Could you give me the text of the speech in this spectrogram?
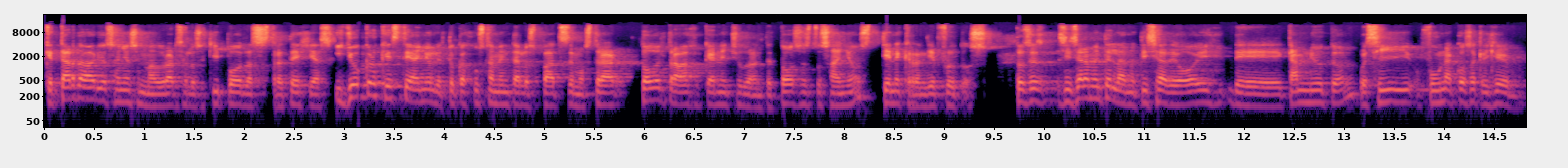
que tarda varios años en madurarse los equipos, las estrategias. Y yo creo que este año le toca justamente a los Pats demostrar todo el trabajo que han hecho durante todos estos años tiene que rendir frutos. Entonces, sinceramente, la noticia de hoy de Cam Newton, pues sí, fue una cosa que dije,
